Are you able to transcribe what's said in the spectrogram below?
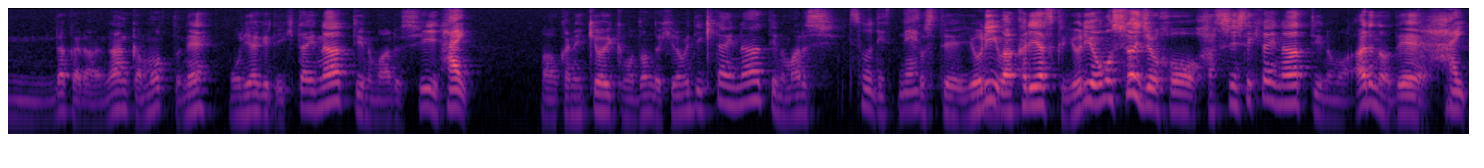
うん。だからなんかもっとね盛り上げていきたいなっていうのもあるし、はい、まあ、お金教育もどんどん広めていきたいなっていうのもあるしそうですね。そ。してより分かりやすくより面白い情報を発信していきたいなっていうのもあるので、はい、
